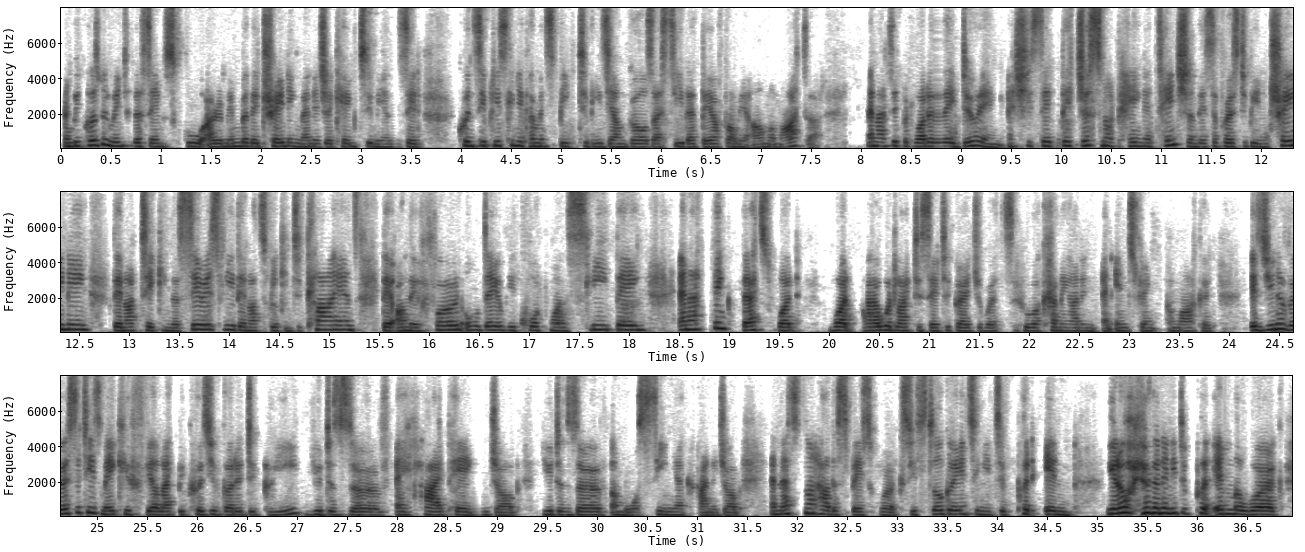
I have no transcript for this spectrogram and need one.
And because we went to the same school, I remember the training manager came to me and said, Quincy, please can you come and speak to these young girls? I see that they are from your alma mater. And I said, but what are they doing? And she said, they're just not paying attention. They're supposed to be in training. They're not taking this seriously. They're not speaking to clients. They're on their phone all day. We caught one sleeping. And I think that's what what I would like to say to graduates who are coming out and entering a market is universities make you feel like because you've got a degree, you deserve a high paying job, you deserve a more senior kind of job. And that's not how the space works. You're still going to need to put in, you know, you're going to need to put in the work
